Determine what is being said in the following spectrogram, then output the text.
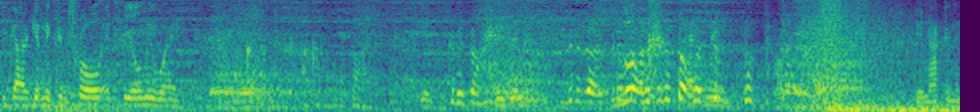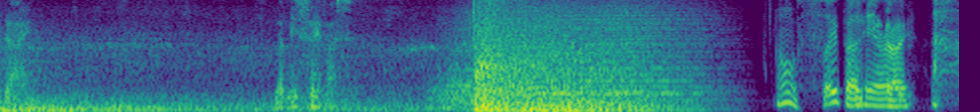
you gotta give me control. It's the only way. How come I'm gonna die? You're gonna die, Steven. You're gonna die. I'm Look gonna die. at me. You're not gonna die. Let me save us. Oh, superhero.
